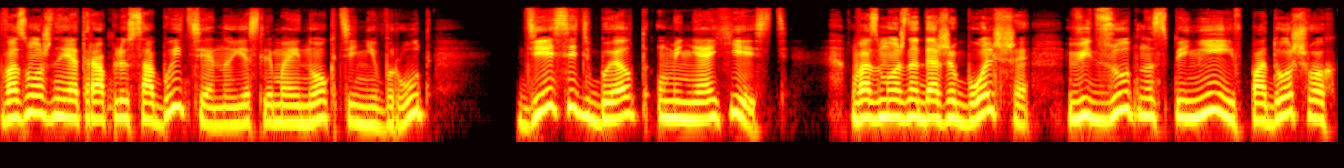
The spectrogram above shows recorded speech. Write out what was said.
Возможно, я тороплю события, но если мои ногти не врут, десять белт у меня есть. Возможно, даже больше, ведь зуд на спине и в подошвах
